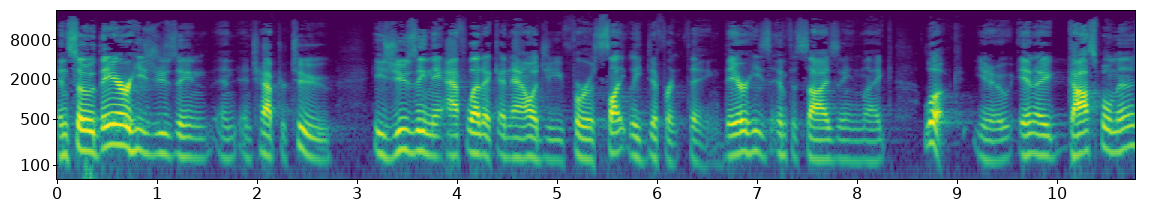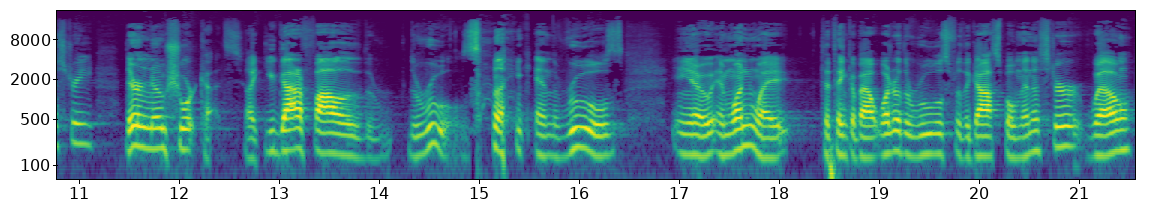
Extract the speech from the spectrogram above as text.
And so, there he's using, in, in chapter 2, he's using the athletic analogy for a slightly different thing. There he's emphasizing, like, look, you know, in a gospel ministry, there are no shortcuts. Like you got to follow the the rules. like and the rules, you know, in one way to think about what are the rules for the gospel minister? Well,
